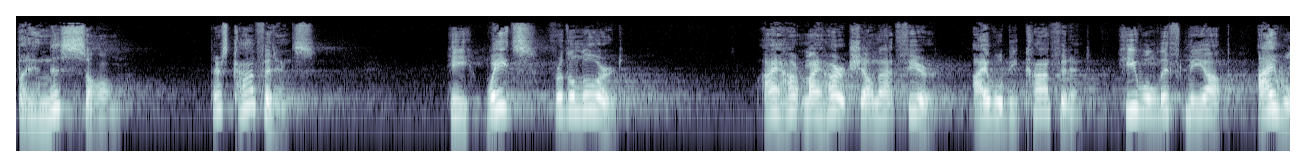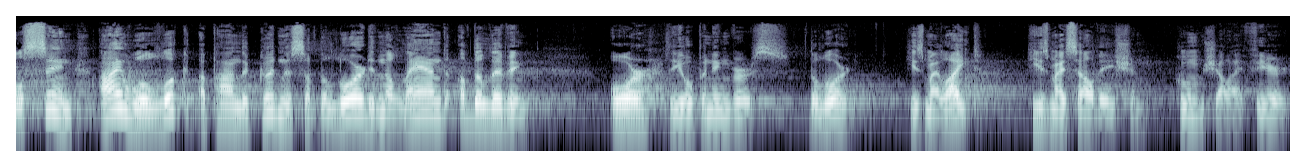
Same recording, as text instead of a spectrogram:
But in this psalm, there's confidence. He waits for the Lord. I, my heart shall not fear. I will be confident. He will lift me up. I will sing. I will look upon the goodness of the Lord in the land of the living. Or the opening verse The Lord, He's my light, He's my salvation. Whom shall I fear?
